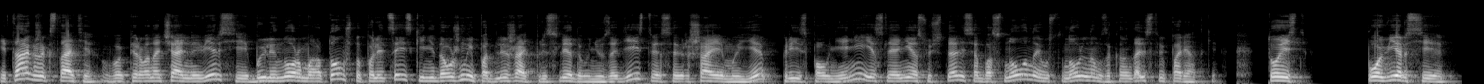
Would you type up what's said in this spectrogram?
И также, кстати, в первоначальной версии были нормы о том, что полицейские не должны подлежать преследованию за действия, совершаемые при исполнении, если они осуществлялись обоснованно и установленном в законодательстве порядке. То есть по версии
